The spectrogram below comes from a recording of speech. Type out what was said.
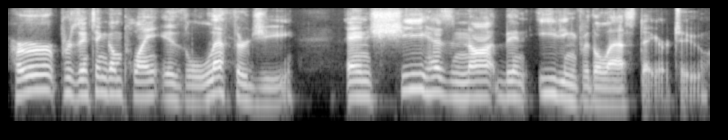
Her presenting complaint is lethargy, and she has not been eating for the last day or two.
